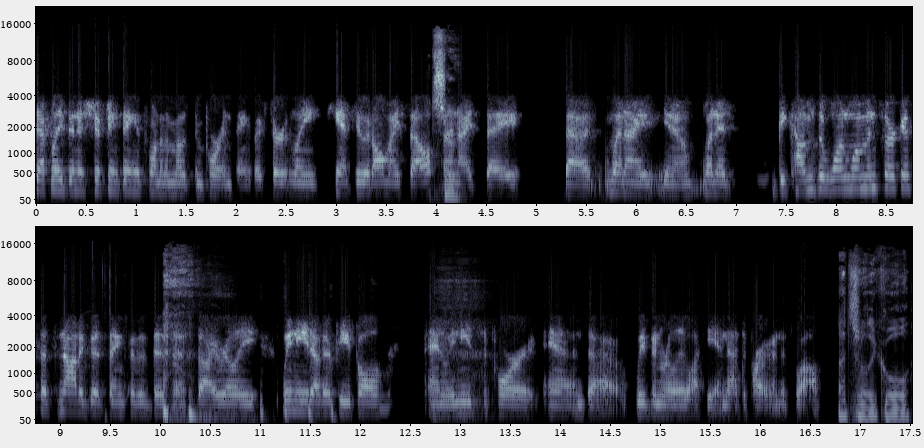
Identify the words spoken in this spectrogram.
definitely been a shifting thing. It's one of the most important things. I certainly can't do it all myself. Sure. And I'd say that when I, you know, when it becomes a one woman circus, that's not a good thing for the business. so I really, we need other people and we need support. And uh, we've been really lucky in that department as well. That's really cool.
